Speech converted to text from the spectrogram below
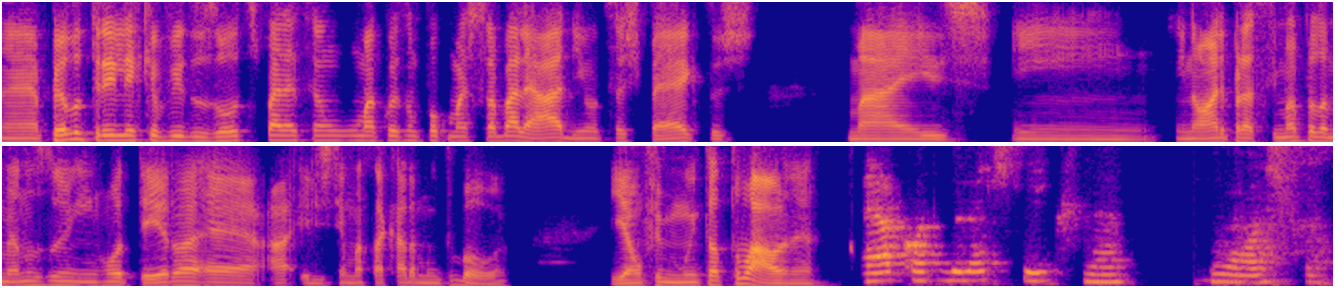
É, pelo trailer que eu vi dos outros, parece uma coisa um pouco mais trabalhada em outros aspectos, mas em, em Não Olhe para Cima, pelo menos em roteiro, é, a, eles têm uma sacada muito boa. E é um filme muito atual, né? É a conta do Netflix, né? O Oscar.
